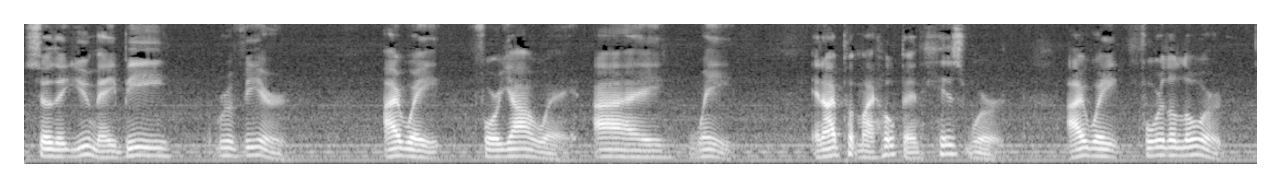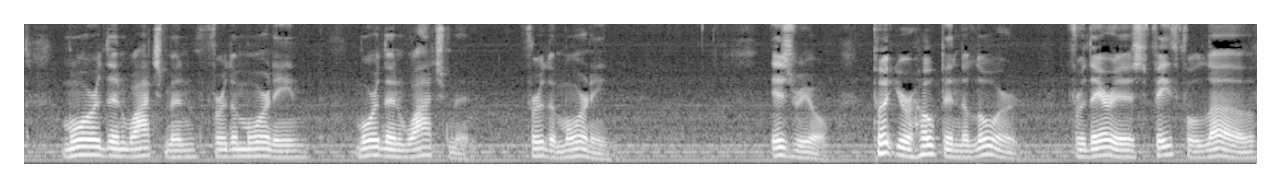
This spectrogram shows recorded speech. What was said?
so that you may be revered. I wait for Yahweh. I wait. And I put my hope in His word. I wait for the Lord more than watchmen for the morning more than watchmen for the morning. Israel, put your hope in the Lord, for there is faithful love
